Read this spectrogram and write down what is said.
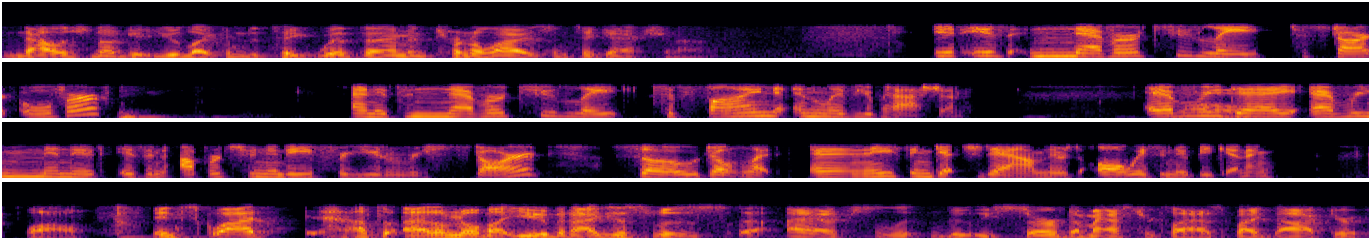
knowledge nugget you'd like them to take with them, internalize, and take action on. It is never too late to start over, and it's never too late to find and live your passion. Every Wow. day, every minute is an opportunity for you to restart. So don't let anything get you down. There's always a new beginning. Wow. And squad, t- I don't know about you, but I just was uh, I absolutely served a master class by Dr.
